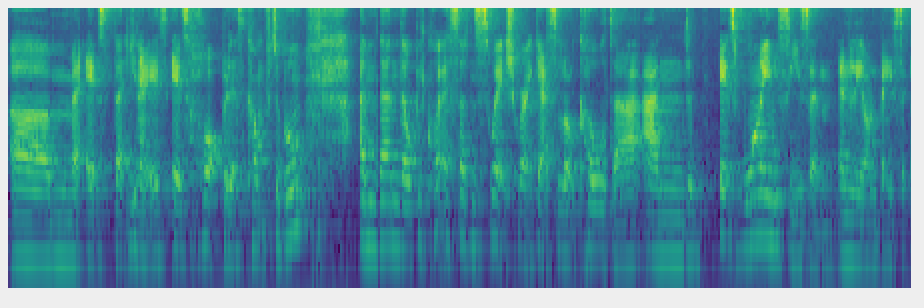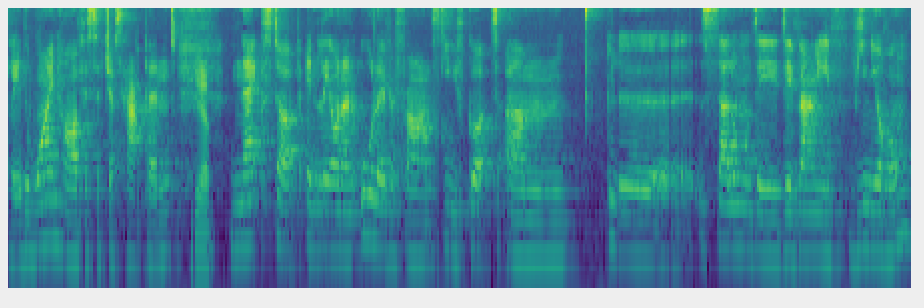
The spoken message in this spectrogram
Um, it's that you know it's it's hot but it's comfortable, and then there'll be quite a sudden switch where it gets a lot colder, and it's wine season in Lyon. Basically, the wine harvest have just happened. Yep. Next up in Lyon and all over France, you've got. Um, le Salon des, des Vins et Vignerons,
